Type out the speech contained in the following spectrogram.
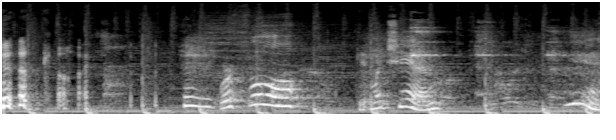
oh gosh. We're full. Get my chin. Yeah.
